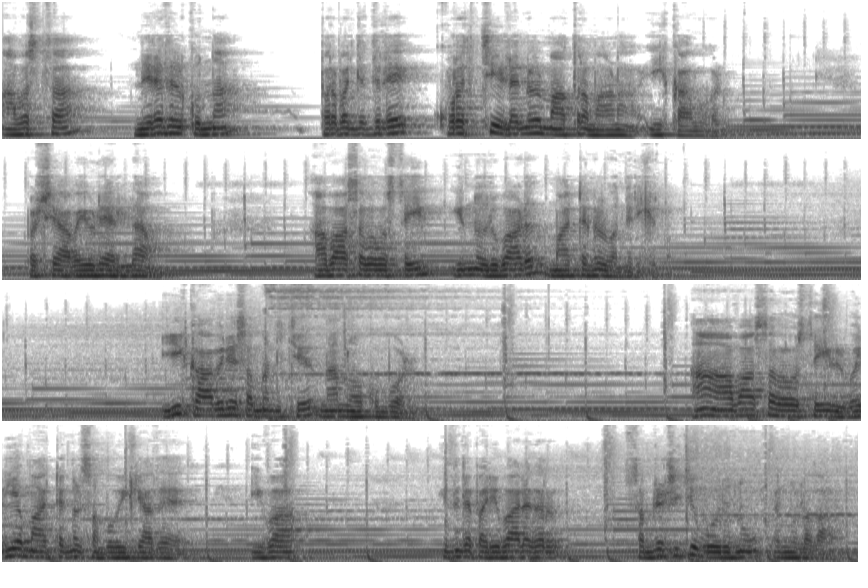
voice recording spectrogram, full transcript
അവസ്ഥ നിലനിൽക്കുന്ന പ്രപഞ്ചത്തിലെ കുറച്ച് ഇടങ്ങൾ മാത്രമാണ് ഈ കാവുകൾ. പക്ഷേ അവയുടെ എല്ലാം ആവാസ വ്യവസ്ഥയിൽ ഇന്ന് ഒരുപാട് മാറ്റങ്ങൾ വന്നിരിക്കുന്നു. ഈ കാവിനെ സംബന്ധിച്ച് നാം നോക്കുമ്പോൾ ആ ആവാസ വ്യവസ്ഥയിൽ വലിയ മാറ്റങ്ങൾ സംഭവിക്കാതെ ഇവ ഇതിന്റെ പരിപാലകർ സംരക്ഷിച്ചു പോരുന്നു എന്നുള്ളതാണ്.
